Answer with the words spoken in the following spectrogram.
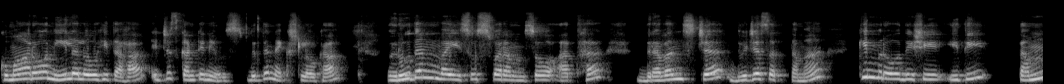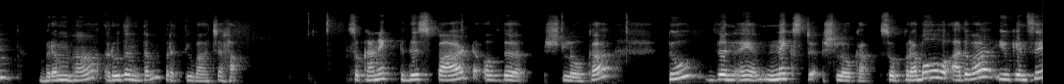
कुमारो नीललोहित it just continues with the next shloka रुदन वै सुस्वरम सो अथ द्रवंश्च द्विजसत्तम किम रोदिषि तम ब्रह्म रुदंतम प्रत्युवाच। So connect this part of the shloka to the next shloka so प्रभो अथवा यू कैन से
